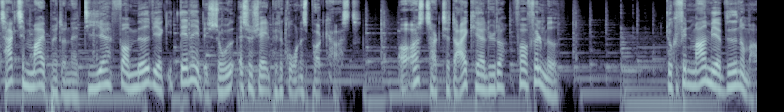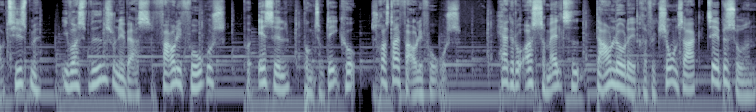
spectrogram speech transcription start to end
Tak til mig, Britt og Nadia, for at medvirke i denne episode af Socialpædagogernes podcast. Og også tak til dig, kære lytter, for at følge med. Du kan finde meget mere viden om autisme i vores vidensunivers Faglig Fokus på sl.dk-fagligfokus. Her kan du også som altid downloade et refleksionsark til episoden.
